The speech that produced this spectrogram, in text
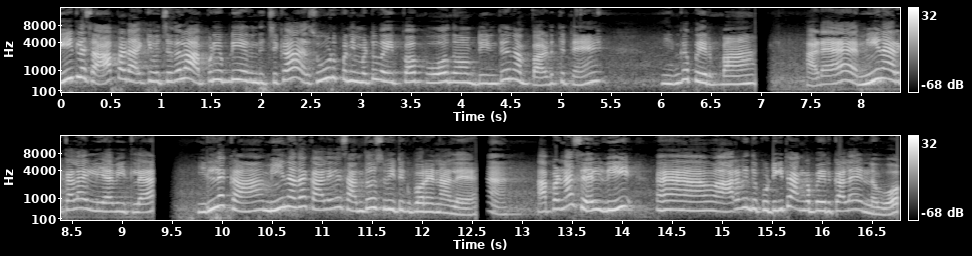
வீட்டில் சாப்பாடு ஆக்கி வச்சதெல்லாம் அப்படி அப்படியே இருந்துச்சுக்கா. சூடு பண்ணி மட்டும் வைப்பா போதும் அப்படின்ட்டு நான் படுத்துட்டேன். எங்கே போயிருப்பான் அட மீனா இருக்காளா இல்லையா வீட்டில் இல்லைக்கா மீனா தான் காலையில் சந்தோஷ் வீட்டுக்கு போகிறேனாலே அப்பனா செல்வி அரவிந்த் கூட்டிக்கிட்டு அங்கே போயிருக்காளா என்னவோ.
